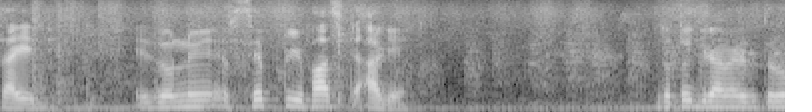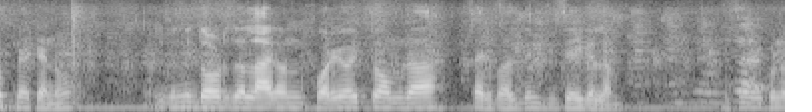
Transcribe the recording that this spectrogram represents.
সাইড এই জন্যই সেফটি ফার্স্ট আগে। যতই গ্রামের ভিতর হোক না কেন এই জন্য দরজা লাগানোর পরে হয়তো আমরা চার পাঁচ দিন ভিজেই গেলাম। এছাড়া কোনো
